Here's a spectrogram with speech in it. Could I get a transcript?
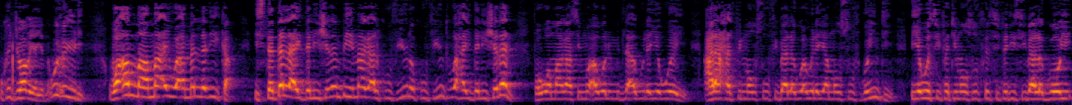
wuxuu yidhi wa amaa ma ay wa ama ladika istadalla ay daliishadeen bihi maaga alkuufiyuuna kuufiyintu waxay daliishadeen fa huwa maagaasi muawalun mid la awilayo weeyi. Calaa xadfi mawsuufi baa lagu awilaya mawsuuf goyntii iyo wa sifati mawsuufka sifadiisii baa la gooyey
